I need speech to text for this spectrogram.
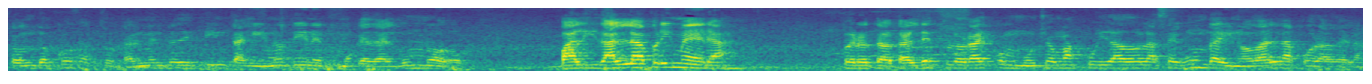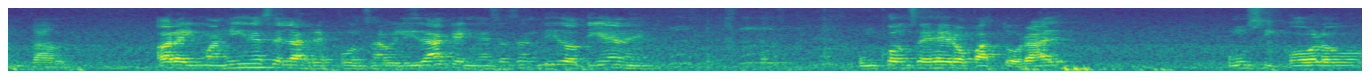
son dos cosas totalmente distintas y uno tiene como que de algún modo validar la primera, pero tratar de explorar con mucho más cuidado la segunda y no darla por adelantado. Ahora imagínense la responsabilidad que en ese sentido tiene un consejero pastoral, un psicólogo,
